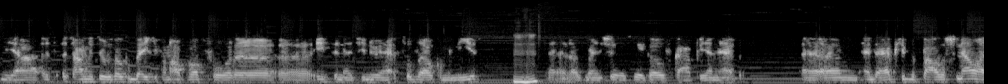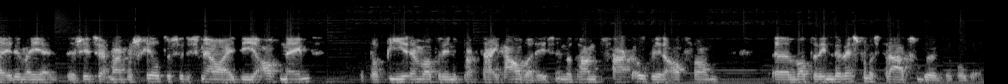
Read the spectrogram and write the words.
ja, het, het, hangt natuurlijk ook een beetje vanaf wat voor uh, internet je nu hebt, op welke manier. Mm -hmm. En ook mensen het over KPN hebben. Um, en daar heb je bepaalde snelheden, maar je, er zit zeg maar een verschil tussen de snelheid die je afneemt op papier en wat er in de praktijk haalbaar is. En dat hangt vaak ook weer af van uh, wat er in de rest van de straat gebeurt bijvoorbeeld.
